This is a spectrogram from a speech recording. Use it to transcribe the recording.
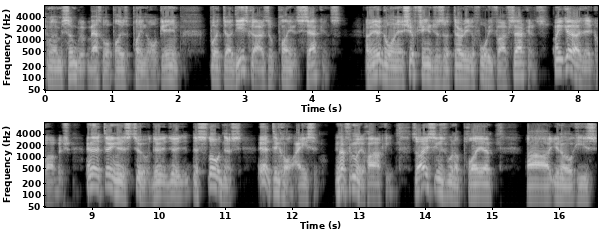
I mean, some basketball players are playing the whole game, but uh, these guys are playing seconds. I mean, they're going in, shift changes are 30 to 45 seconds. I mean, get out of that garbage. And the thing is, too, the, the, the slowness, they have a thing called icing. You're not familiar with hockey. So icing is when a player, uh, you know, he's,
